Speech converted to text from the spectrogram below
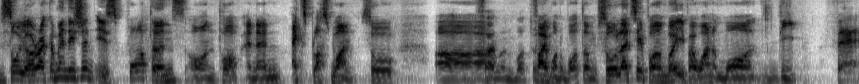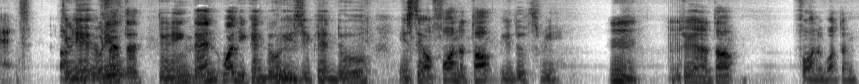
So your recommendation is four turns on top and then X plus one. So uh, Five on the bottom. Five on the bottom. So let's say for example, if I want a more deep, fat tuning, Okay, you? Hmm. fatter tuning. Then what you can do is you can do instead of four on the top, you do three. Mm. Three on the top, four on the bottom.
